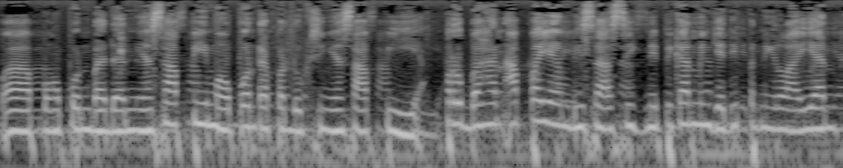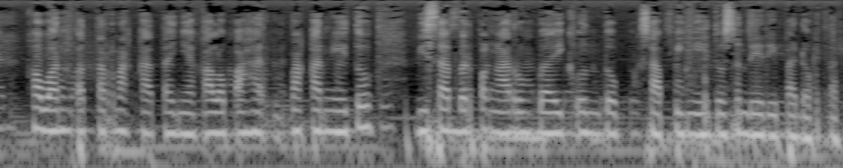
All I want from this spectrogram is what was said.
eh, maupun badannya sapi maupun reproduksinya sapi. Perubahan apa yang bisa signifikan menjadi penilaian kawan peternak katanya kalau pakannya itu bisa berpengaruh baik untuk sapinya itu sendiri Pak Dokter.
